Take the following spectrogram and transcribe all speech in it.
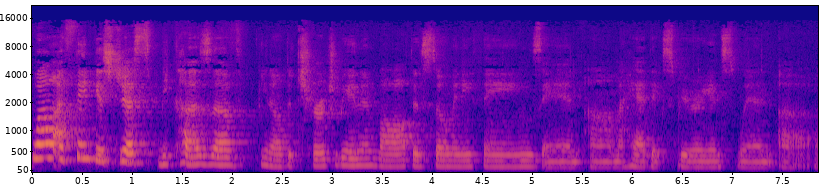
Well, I think it's just because of you know the church being involved in so many things, and um, I had the experience when uh,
